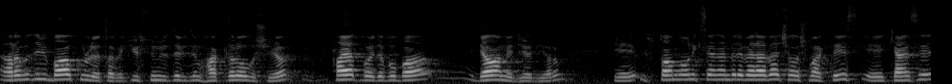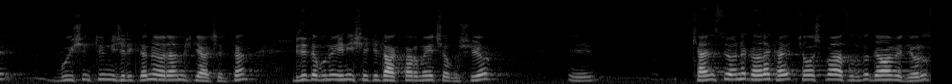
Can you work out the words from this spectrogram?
Aramızda bir bağ kuruluyor tabii ki. Üstümüzde bizim hakları oluşuyor. Hayat boyu da bu bağ devam ediyor diyorum. Ee, ustamla 12 seneden beri beraber çalışmaktayız. Ee, kendisi bu işin tüm niceliklerini öğrenmiş gerçekten. Bize de bunu en iyi şekilde aktarmaya çalışıyor. Ee, kendisi örnek alarak hay- çalışma hayatımıza devam ediyoruz.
